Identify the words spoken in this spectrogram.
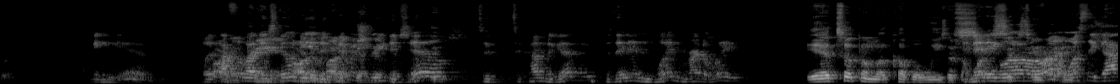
though. I mean, yeah, but I feel like they still Harden needed a might have been chemistry to gel to, to come together because they didn't win right away. Yeah, it took them a couple weeks. Took And him then they went on a run games. once they got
